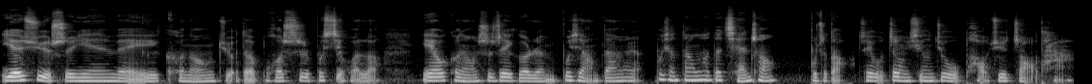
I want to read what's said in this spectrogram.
也许是因为可能觉得不合适，不喜欢了，也有可能是这个人不想耽误，不想耽误他的前程，不知道。这有郑兴就跑去找他，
